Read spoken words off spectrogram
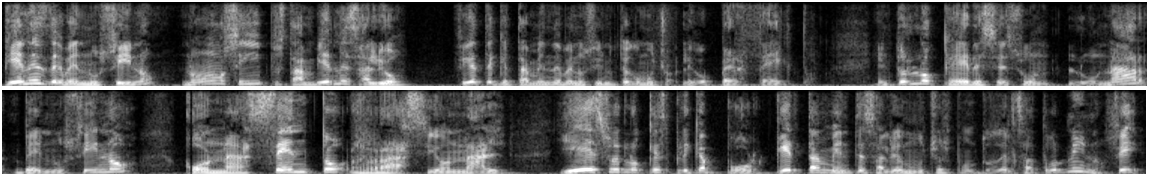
¿Tienes de venusino? No, sí, pues también me salió. Fíjate que también de venusino tengo mucho. Le digo, perfecto. Entonces lo que eres es un lunar venusino con acento racional. Y eso es lo que explica por qué también te salieron muchos puntos del Saturnino, ¿sí?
